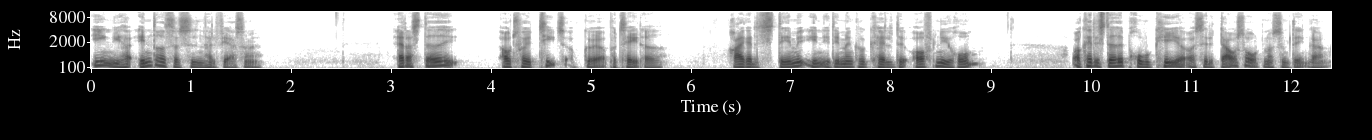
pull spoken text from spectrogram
egentlig har ændret sig siden 70'erne. Er der stadig autoritetsopgør på teateret? Rækker det stemme ind i det, man kunne kalde det offentlige rum? Og kan det stadig provokere og sætte dagsordner som dengang?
